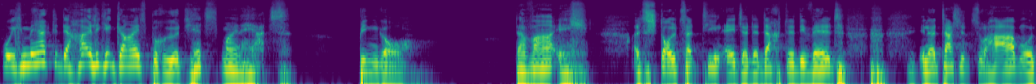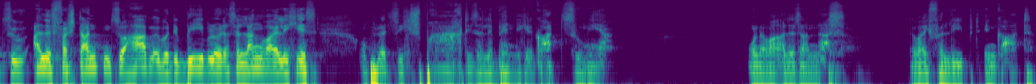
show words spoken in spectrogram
wo ich merkte, der Heilige Geist berührt jetzt mein Herz. Bingo. Da war ich als stolzer Teenager, der dachte, die Welt in der Tasche zu haben und zu alles verstanden zu haben über die Bibel und dass er langweilig ist. Und plötzlich sprach dieser lebendige Gott zu mir. Und da war alles anders. Da war ich verliebt in Gott.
